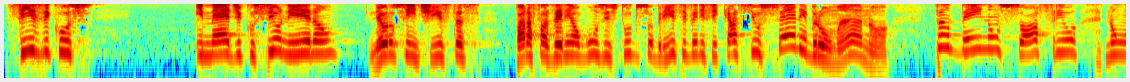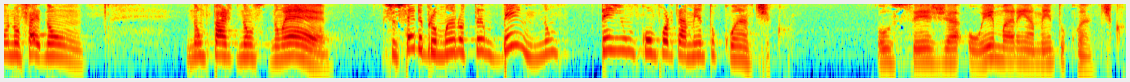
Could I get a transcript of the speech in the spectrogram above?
Físicos e médicos se uniram, neurocientistas, para fazerem alguns estudos sobre isso e verificar se o cérebro humano também não sofre, não, não, faz, não, não, não, não é. Se o cérebro humano também não tem um comportamento quântico, ou seja, o emaranhamento quântico.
